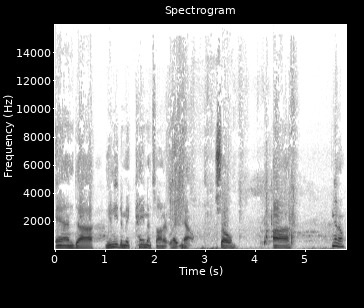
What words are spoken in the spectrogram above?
and uh, you need to make payments on it right now. So, uh, you know,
